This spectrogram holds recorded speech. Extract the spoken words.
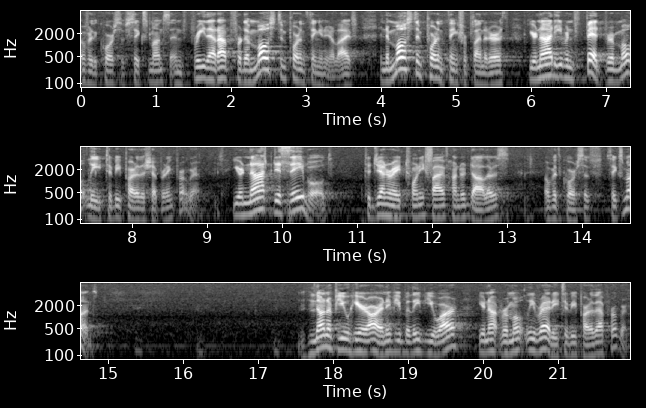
over the course of six months and free that up for the most important thing in your life and the most important thing for planet Earth, you're not even fit remotely to be part of the shepherding program. You're not disabled to generate $2,500 over the course of six months. None of you here are, and if you believe you are, you're not remotely ready to be part of that program.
